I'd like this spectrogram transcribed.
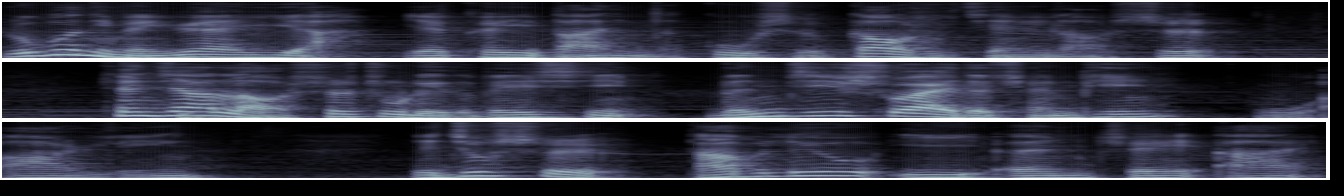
如果你们愿意啊，也可以把你们的故事告诉建宇老师，添加老师助理的微信“文姬说爱”的全拼五二零，也就是 W E N J I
